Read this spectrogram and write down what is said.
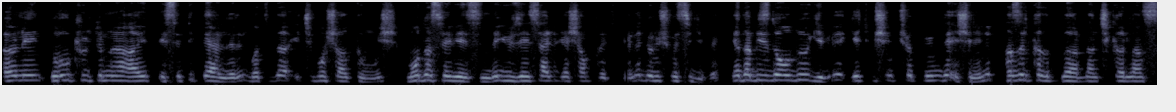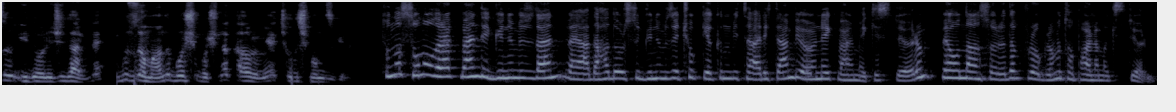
Örneğin Doğu kültürüne ait estetik değerlerin batıda içi boşaltılmış, moda seviyesinde yüzeysel yaşam pratiklerine dönüşmesi gibi. Ya da bizde olduğu gibi geçmişin çöplüğünde eşelenip hazır kalıplardan çıkarılan sığ ideolojilerle bu zamanı boşu boşuna kavramaya çalışmamız gibi. Tuna son olarak ben de günümüzden veya daha doğrusu günümüze çok yakın bir tarihten bir örnek vermek istiyorum ve ondan sonra da programı toparlamak istiyorum.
